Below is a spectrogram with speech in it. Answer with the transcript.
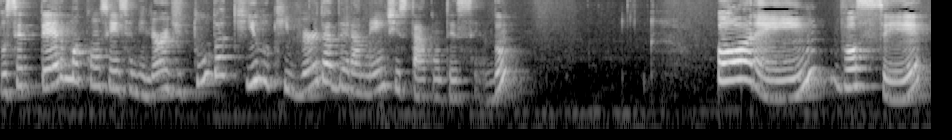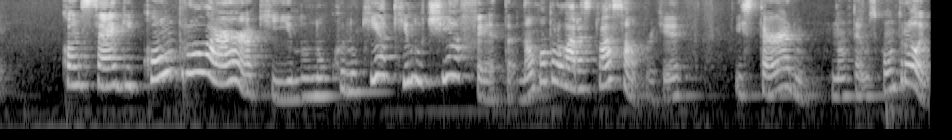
Você ter uma consciência melhor de tudo aquilo que verdadeiramente está acontecendo. Porém, você consegue controlar aquilo, no, no que aquilo te afeta. Não controlar a situação, porque externo não temos controle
